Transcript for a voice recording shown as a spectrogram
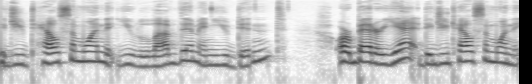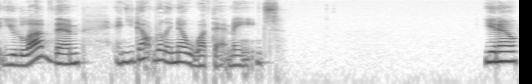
Did you tell someone that you loved them and you didn't? Or better yet, did you tell someone that you love them and you don't really know what that means? You know,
